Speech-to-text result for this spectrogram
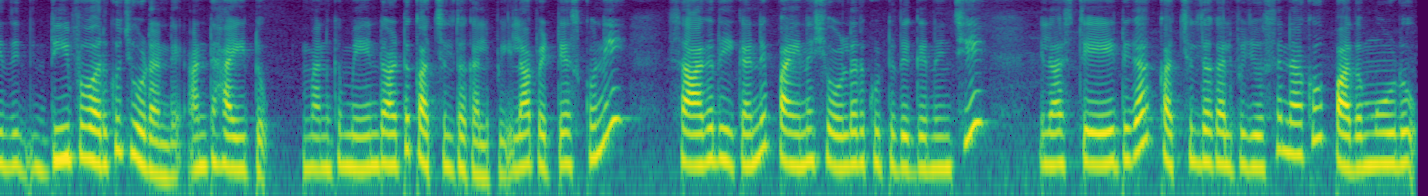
ఇది డీప్ వరకు చూడండి. అంటే హైట్ మనకి మెయిన్ డాట్ ఖర్చులతో కలిపి. ఇలా పెట్టేసుకొని సాగదీకండి పైన షోల్డర్ కుట్టు దగ్గర నుంచి ఇలా స్ట్రేట్గా ఖర్చులతో కలిపి చూస్తే నాకు పదమూడు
